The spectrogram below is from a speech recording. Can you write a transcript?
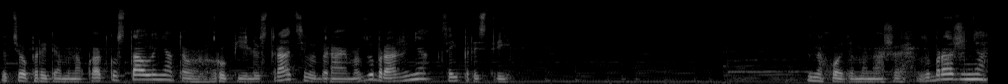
До цього перейдемо на вкладку Вставлення та в групі ілюстрації вибираємо зображення цей пристрій. Знаходимо наше зображення,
